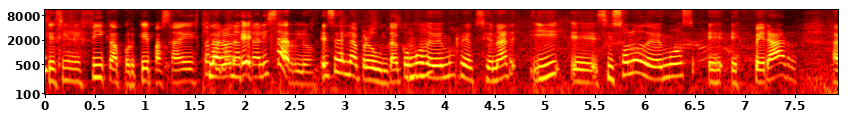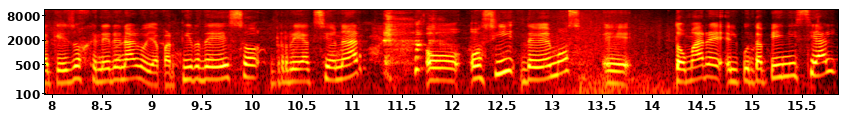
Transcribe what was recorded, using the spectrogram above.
¿Qué significa? ¿Por qué pasa esto? Claro, Para eh, naturalizarlo. Esa es la pregunta, ¿cómo debemos reaccionar y eh, si solo debemos eh, esperar a que ellos generen algo y a partir de eso reaccionar o, o si debemos eh, tomar el puntapié inicial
